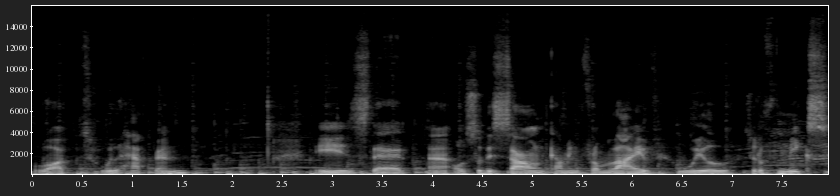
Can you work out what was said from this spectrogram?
what will happen is that uh, also the sound coming from live will sort of mix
